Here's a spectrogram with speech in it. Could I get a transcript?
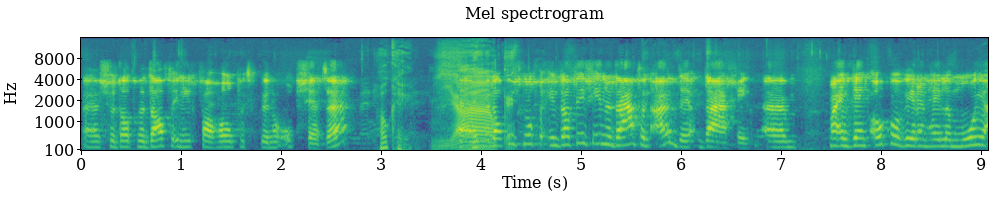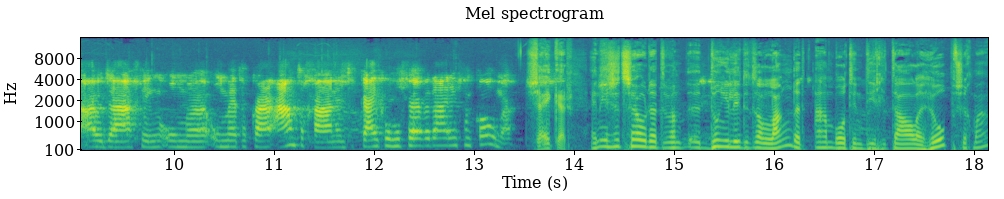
Eh, zodat we dat in ieder geval hopen te kunnen opzetten. Oké. Ja, dat, is nog, dat is inderdaad een uitdaging. Ehm, maar ik denk ook wel weer een hele mooie uitdaging om, eh, om met elkaar aan te gaan en te kijken hoe ver we daarin gaan komen. Zeker. En is het zo dat, want eh, doen jullie dit al lang, dat aanbod in digitale hulp, zeg maar?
